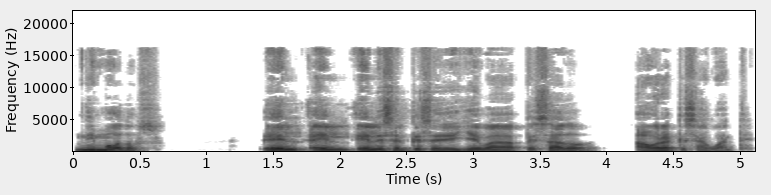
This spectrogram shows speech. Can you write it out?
Ni modos. Él, él, él es el que se lleva pesado, ahora que se aguante.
